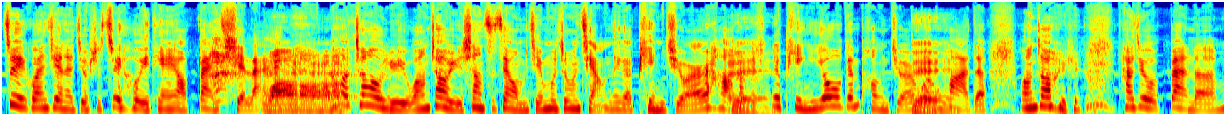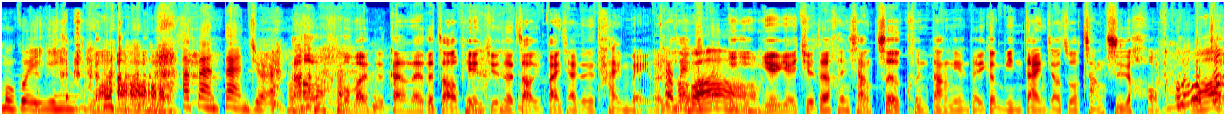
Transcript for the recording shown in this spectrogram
最关键的就是最后一天要扮起来。哇！然后赵宇王赵宇上次在我们节目中讲那个品角儿哈，对那个品优跟捧角儿文化的王赵宇，他就扮了穆桂英，哇 他扮旦角儿。然后我们看到那个照片，觉得赵宇扮起来真是太美了，然后隐隐约约觉得很像浙昆当年的一个名旦，叫做张志宏。哇，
